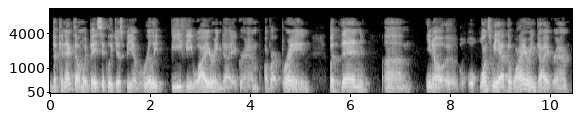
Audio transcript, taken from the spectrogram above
the connectome would basically just be a really beefy wiring diagram of our brain. But then um, you know uh, once we have the wiring diagram,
